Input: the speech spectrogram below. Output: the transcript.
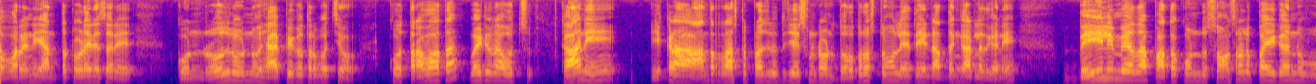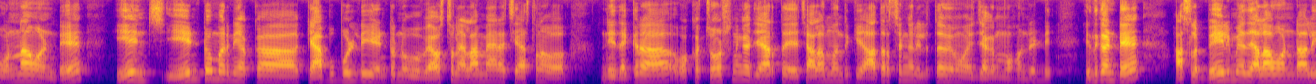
ఎవరైనా ఎంత తోడైనా సరే కొన్ని రోజులు నువ్వు హ్యాపీగా తొలగొచ్చావు కో తర్వాత బయటకు రావచ్చు. కానీ ఇక్కడ ఆంధ్ర రాష్ట్ర ప్రజలతో చేసుకున్నటువంటి దురదృష్టం లేదా ఏంటి అర్థం కావట్లేదు కానీ బెయిల్ మీద పదకొండు సంవత్సరాలు పైగా నువ్వు ఉన్నావంటే ఏం ఏంటో మరి నీ యొక్క క్యాపబిలిటీ ఏంటో నువ్వు వ్యవస్థను ఎలా మేనేజ్ చేస్తున్నావో నీ దగ్గర ఒక ట్యూషన్గా చేరితే చాలామందికి ఆదర్శంగా నిలుతావేమో జగన్మోహన్ రెడ్డి. ఎందుకంటే అసలు బెయిల్ మీద ఎలా ఉండాలి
